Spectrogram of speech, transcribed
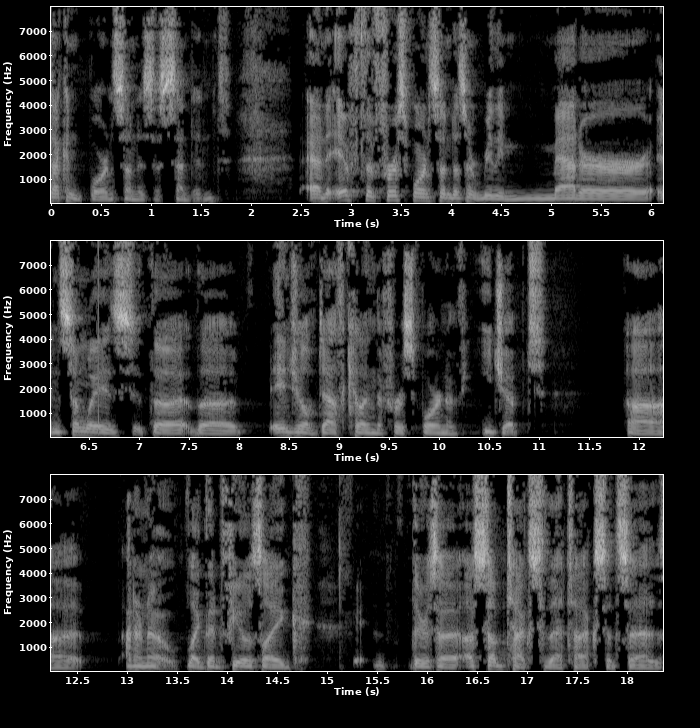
secondborn son is ascendant. And if the firstborn son doesn't really matter, in some ways, the the angel of death killing the firstborn of Egypt, uh, I don't know, like that feels like there's a, a, subtext to that text that says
